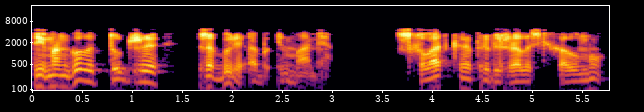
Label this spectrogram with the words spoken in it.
И монголы тут же забыли об имаме. Схватка приближалась к холму.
